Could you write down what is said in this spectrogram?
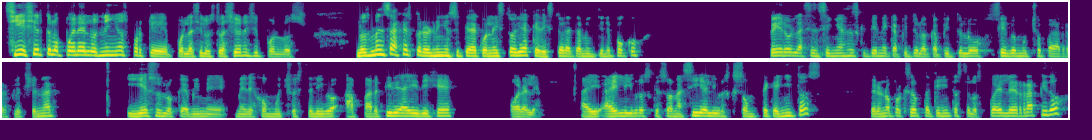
Sí, es cierto, lo pueden leer los niños porque por las ilustraciones y por los, los mensajes, pero el niño se queda con la historia, que de historia también tiene poco. Pero las enseñanzas que tiene capítulo a capítulo sirven mucho para reflexionar. Y eso es lo que a mí me, me dejó mucho este libro. A partir de ahí dije, órale, hay, hay libros que son así, hay libros que son pequeñitos, pero no porque son pequeñitos te los puedes leer rápido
